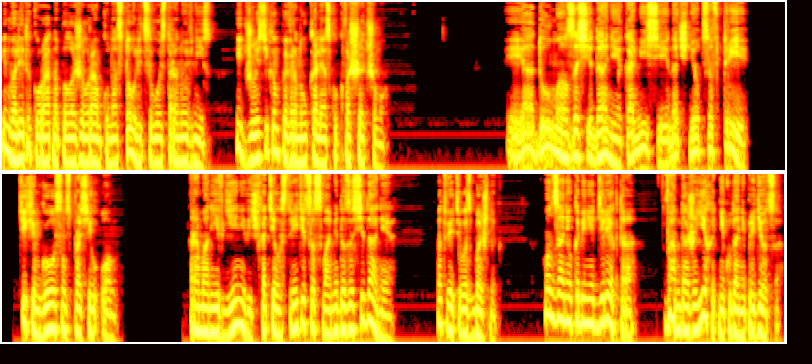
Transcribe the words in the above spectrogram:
Инвалид аккуратно положил рамку на стол лицевой стороной вниз и джойстиком повернул коляску к вошедшему. «Я думал, заседание комиссии начнется в три», – тихим голосом спросил он. «Роман Евгеньевич хотел встретиться с вами до заседания», – ответил СБшник. Он занял кабинет директора. Вам даже ехать никуда не придется.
